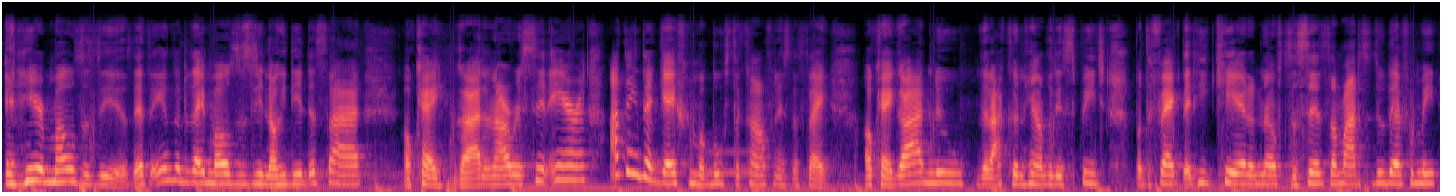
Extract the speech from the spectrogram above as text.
And here Moses is. At the end of the day, Moses, you know, he did decide, okay, God had already sent Aaron. I think that gave him a boost of confidence to say, okay, God knew that I couldn't handle this speech, but the fact that he cared enough to send somebody to do that for me,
